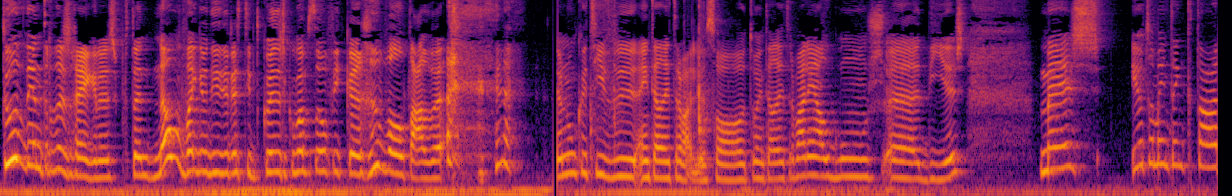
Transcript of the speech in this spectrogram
tudo dentro das regras, portanto não me venham dizer esse tipo de coisas que uma pessoa fica revoltada. eu nunca tive em teletrabalho, eu só estou em teletrabalho em alguns uh, dias, mas eu também tenho que estar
